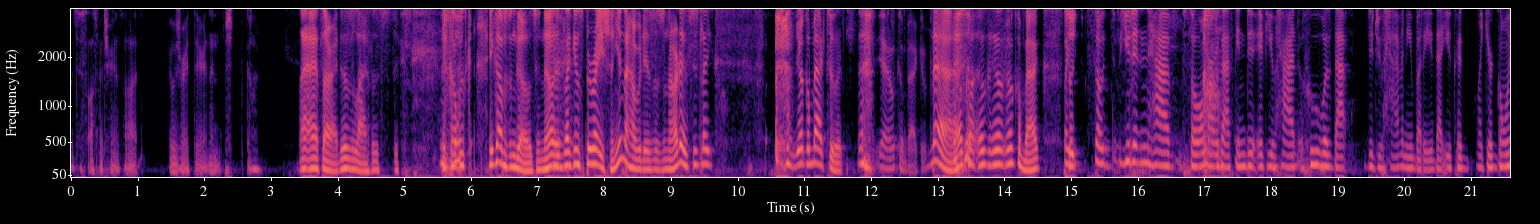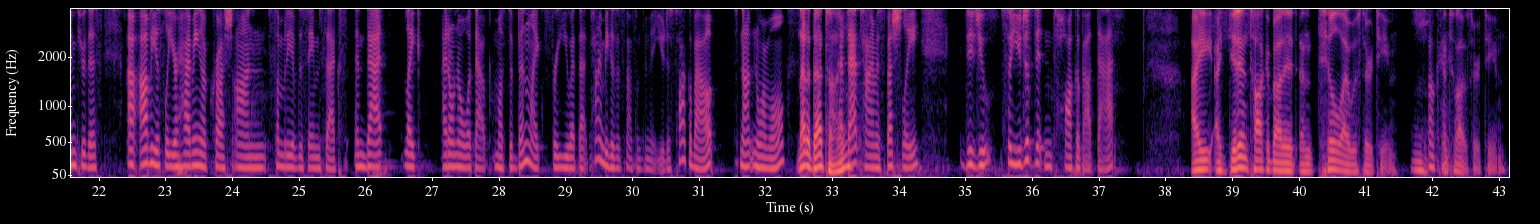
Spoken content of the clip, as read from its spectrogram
I just lost my train of thought. It was right there, and then psh, gone. That's all right. This is life. It's, it's it comes it comes and goes. You know, it's like inspiration. You know how it is as an artist. It's like you'll come back to it. Yeah, it'll come back. It'll come Yeah, it'll, come- it'll, it'll- it'll come back. But, so so you didn't have. So Omar was asking if you had. Who was that? Did you have anybody that you could like? You're going through this. Uh, obviously, you're having a crush on somebody of the same sex, and that like I don't know what that must have been like for you at that time because it's not something that you just talk about. It's not normal not at that time. at that time, especially. Did you? So you just didn't talk about that. I I didn't talk about it until I was thirteen. Mm. Okay. Until I was thirteen.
